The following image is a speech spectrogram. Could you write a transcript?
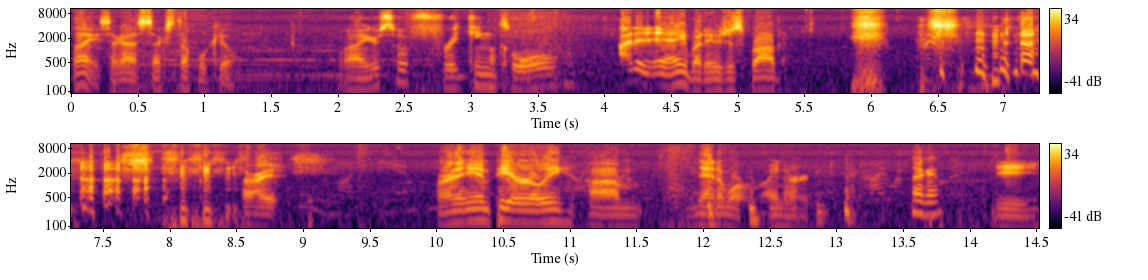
Nice. I got a sextuple kill. Wow, you're so freaking cool. I didn't hit anybody. It was just Bob. Alright. We're gonna EMP early. Um, Nano or Reinhardt. Okay. Yee.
